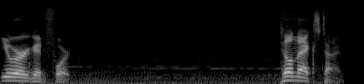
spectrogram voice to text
You were a good fort. Till next time.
